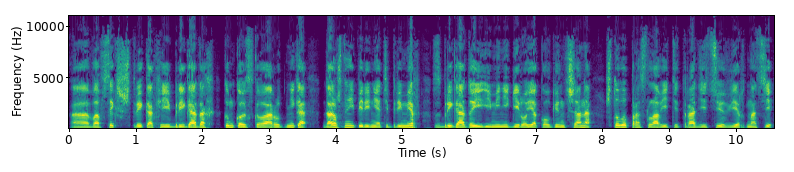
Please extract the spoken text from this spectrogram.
а во всех штриках и бригадах Кумкольского рудника должны перенять пример с бригадой имени героя Колгюнчана, чтобы прославить традицию верности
